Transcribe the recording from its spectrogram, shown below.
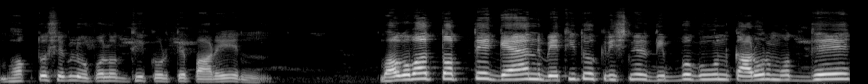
ভক্ত সেগুলো উপলব্ধি করতে পারেন। ভগবত তত্ত্বে জ্ঞান ব্যথিত কৃষ্ণের দিব্য গুণ কারোর মধ্যে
